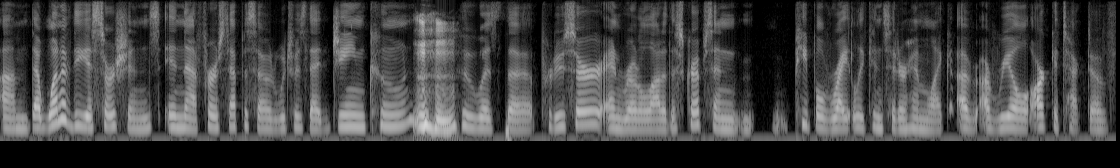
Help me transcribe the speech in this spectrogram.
um, that one of the assertions in that first episode, which was that Gene Coon, Mm-hmm. who was the producer and wrote a lot of the scripts, and people rightly consider him like a, a real architect of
